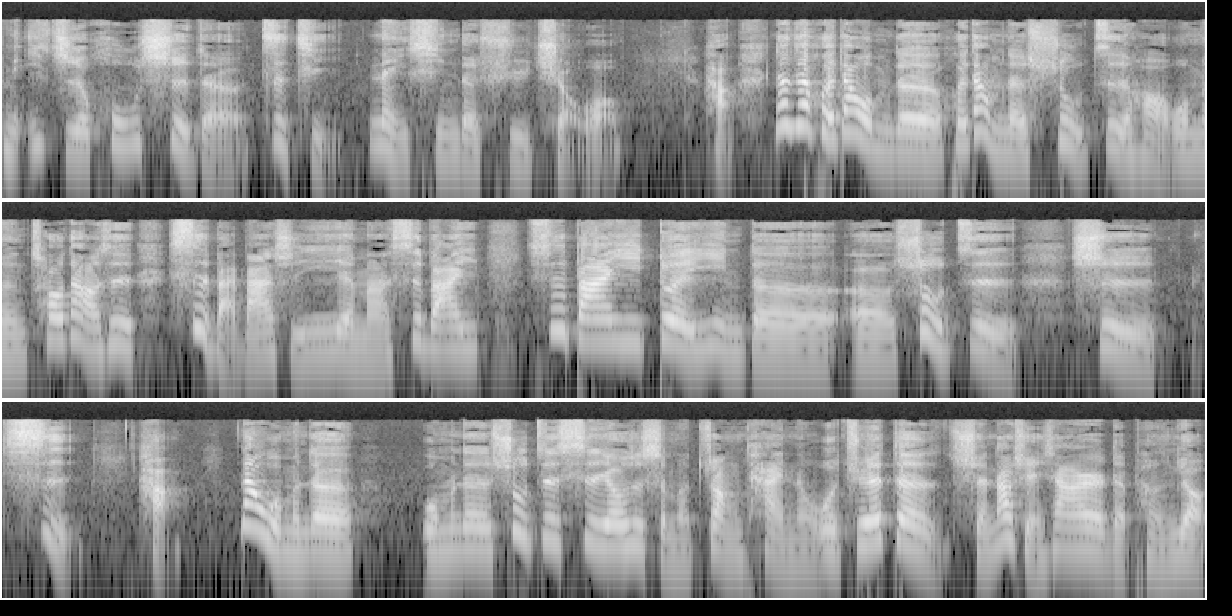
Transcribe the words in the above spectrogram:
你一直忽视的自己内心的需求哦。好，那再回到我们的回到我们的数字哈、我们抽到的是四百八十一页嘛，四八一四八一对应的呃数字是四。好，那我们的。我们的数字四又是什么状态呢？我觉得选到选项二的朋友，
